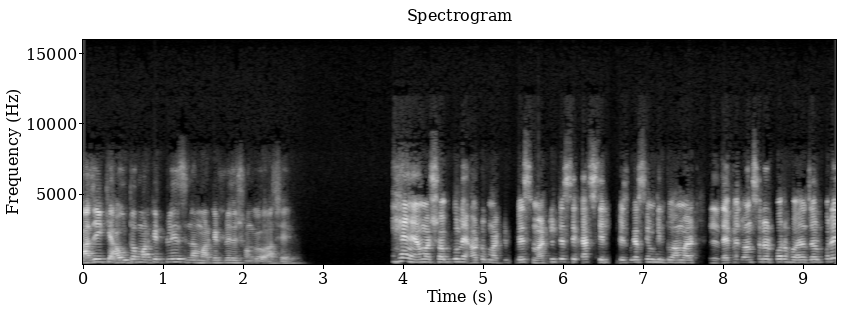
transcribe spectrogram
কাজেই কি আউট অফ মার্কেট প্লেস না মার্কেট প্লেসের সঙ্গেও আছে? হ্যাঁ আমার সবগুলো out of market place market প্লেসে কাজ সেল সিম কিন্তু আমার লেভেল ওয়ান সেলার পর হয়ে যাওয়ার পরে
